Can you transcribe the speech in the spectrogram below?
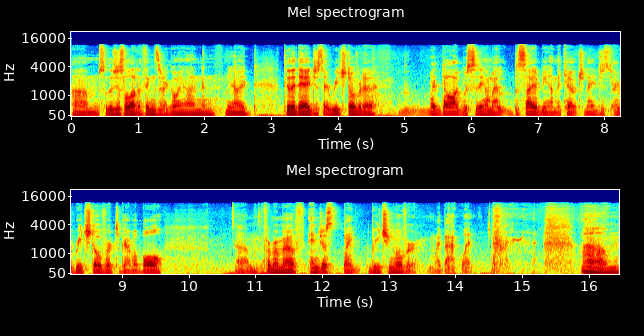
Um, so there's just a lot of things that are going on, and you know, I, the other day I just I reached over to my dog was sitting on my beside me on the couch, and I just I reached over to grab a ball um, from her mouth, and just by reaching over, my back went. um,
